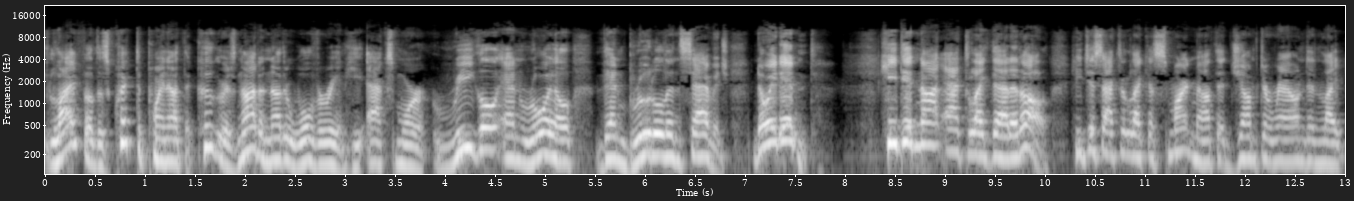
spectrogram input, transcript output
Liefeld is quick to point out that Cougar is not another Wolverine. He acts more regal and royal than brutal and savage. No, he didn't. He did not act like that at all. He just acted like a smart mouth that jumped around and like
